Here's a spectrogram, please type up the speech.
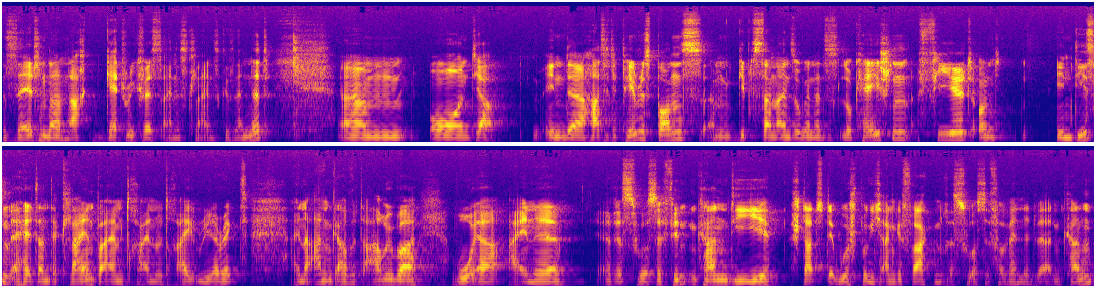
seltener nach Get Requests eines Clients gesendet. Ähm, und ja, in der HTTP-Response ähm, gibt es dann ein sogenanntes Location Field und in diesem erhält dann der Client bei einem 303 Redirect eine Angabe darüber, wo er eine Ressource finden kann, die statt der ursprünglich angefragten Ressource verwendet werden kann.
